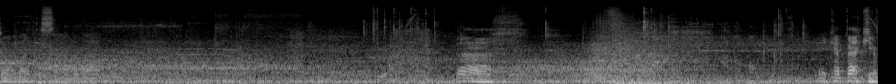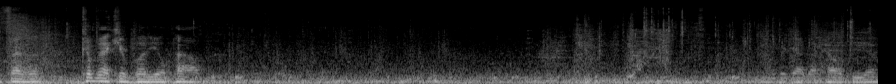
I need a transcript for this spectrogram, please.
Don't like the sound of that. Ah. Hey, come back here, fella. Come back here, buddy, old pal. Forgot about health, do you?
